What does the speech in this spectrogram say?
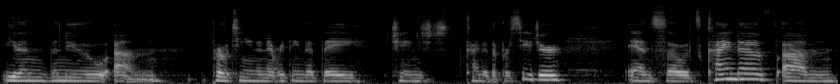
even the new um, protein and everything that they changed kind of the procedure and so it's kind of, um,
